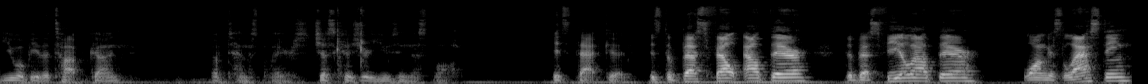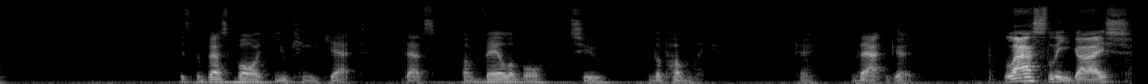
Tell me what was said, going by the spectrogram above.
you will be the top gun of tennis players just because you're using this ball. It's that good. It's the best felt out there, the best feel out there, longest lasting. It's the best ball you can get that's available to the public. Okay, that good. Lastly, guys,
